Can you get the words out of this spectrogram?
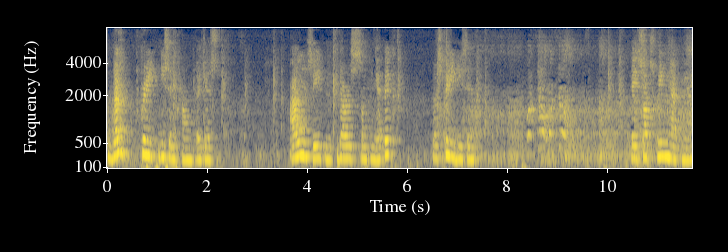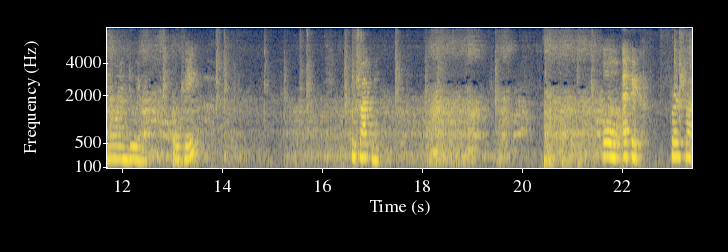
That's a pretty decent count, I guess. I won't say that was something epic. That's pretty decent. Hey, stop screaming at me. I know what I'm doing. Okay. Who shot me? Oh, epic. First shot.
